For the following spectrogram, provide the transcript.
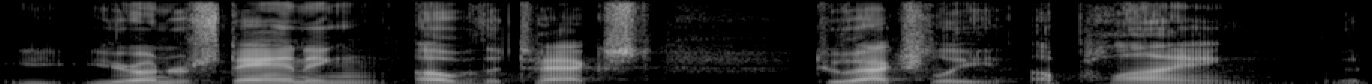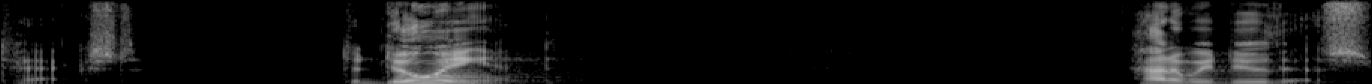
your understanding of the text to actually applying the text, to doing it. How do we do this?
